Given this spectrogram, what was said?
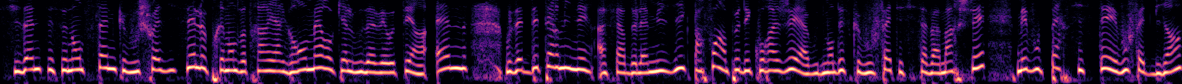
Suzanne, c'est ce nom de scène que vous choisissez, le prénom de votre arrière-grand-mère auquel vous avez ôté un N. Vous êtes déterminée à faire de la musique, parfois un peu découragée à vous demander ce que vous faites et si ça va marcher, mais vous persistez et vous faites bien.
